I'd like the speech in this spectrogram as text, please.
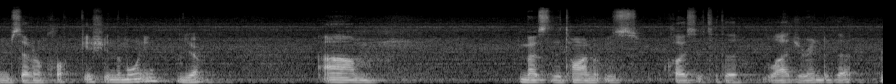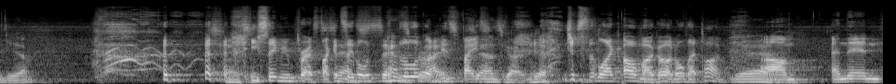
From seven o'clock ish in the morning. Yep. Um, most of the time it was closer to the larger end of that. Yep. you seem impressed. I can see the, the look on his face. Sounds great, yeah. Just like, oh my God, all that time. Yeah. Um, and then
